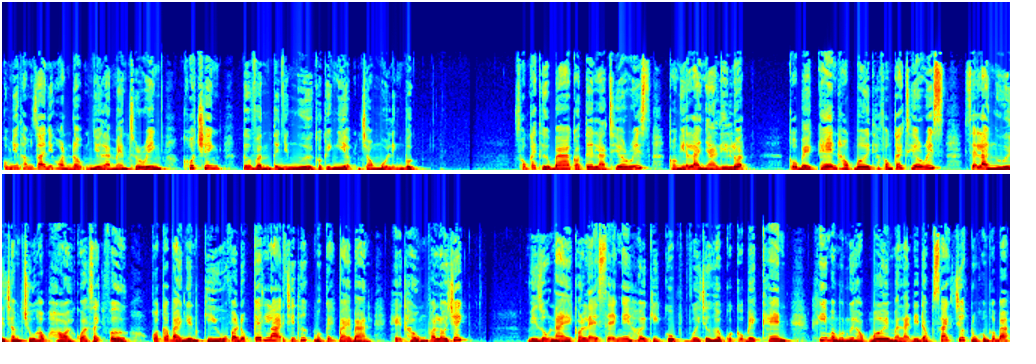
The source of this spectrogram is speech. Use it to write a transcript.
cũng như tham gia những hoạt động như là mentoring, coaching, tư vấn từ những người có kinh nghiệm trong mỗi lĩnh vực. Phong cách thứ ba có tên là theorist, có nghĩa là nhà lý luận. Cậu bé Ken học bơi theo phong cách theorist sẽ là người chăm chú học hỏi qua sách vở, qua các bài nghiên cứu và đúc kết lại tri thức một cách bài bản, hệ thống và logic. Ví dụ này có lẽ sẽ nghe hơi kỳ cục với trường hợp của cậu bé Ken khi mà một người học bơi mà lại đi đọc sách trước đúng không các bạn?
